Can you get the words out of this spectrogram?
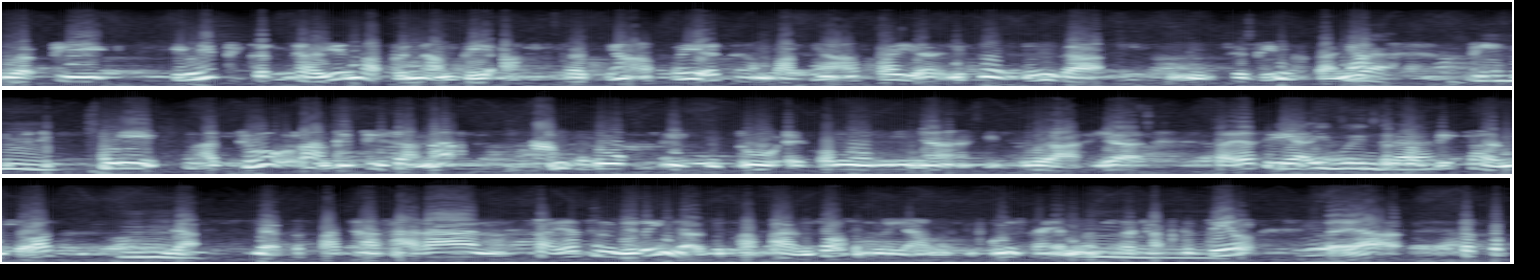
enggak di ini dikerjain tapi nanti akibatnya apa ya dampaknya apa ya itu enggak jadi makanya Ya. di sini maju nanti di sana ambruk itu ekonominya itulah ya saya sih Ya, Ibu Indra. seperti bansos nggak nggak tepat sasaran. Saya sendiri nggak suka bansos, ya meskipun saya masyarakat kecil, saya tetap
